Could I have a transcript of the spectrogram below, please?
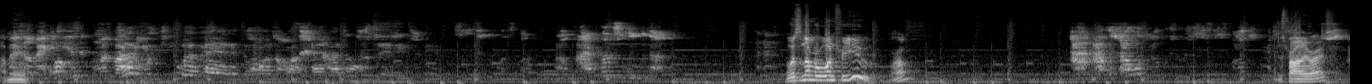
I, mean, what would you have had at the one spot had I not said? I personally would not. What's number one for you, bro? I, I, I was, probably right.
